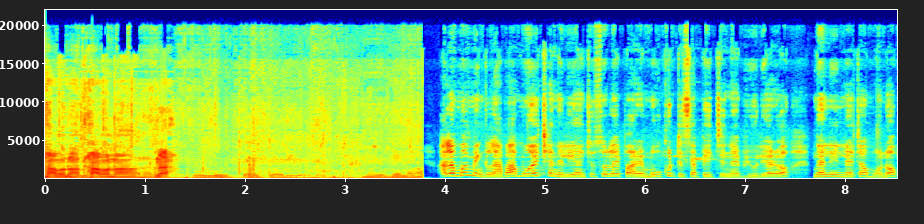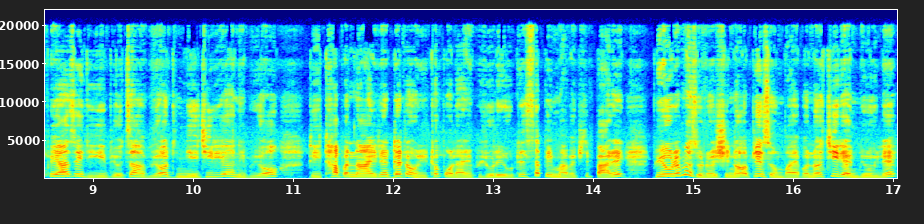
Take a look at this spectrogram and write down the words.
ထားပါနော်ထားပါနော်လာအားလုံးပဲမင်္ဂလာပါမွေး channel လေးကကြိုဆိုလိုက်ပါတယ်မိုးခုတစ်ဆက်ပေးခြင်းတဲ့ view လေးကတော့ငလင်လက်ကြောင့်ပေါ့နော်ဖျားစိတ်ဒီပြိုကျပြီးတော့ဒီမြေကြီးတွေကနေပြီးတော့ဒီထပနာရီတဲ့တက်တော်တွေထွက်ပေါ်လာတဲ့ view လေးကိုတစ်ဆက်ပေးမှာပဲဖြစ်ပါတယ် view ထဲမှာဆိုလို့ရှိရင်တော့အပြည့်စုံပါတယ်ပေါ့နော်ကြည့်တဲ့မျိုးကြီးလည်း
